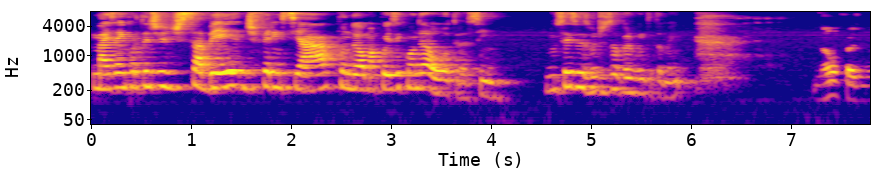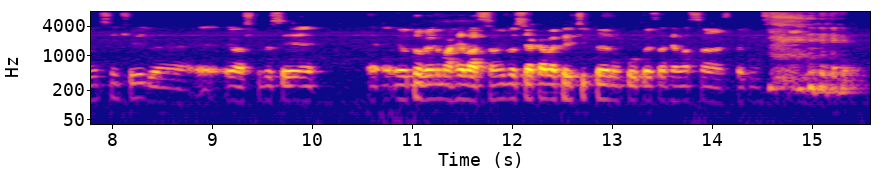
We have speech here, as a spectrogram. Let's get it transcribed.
Mas é importante a gente saber diferenciar quando é uma coisa e quando é outra, assim. Não sei se respondi a sua pergunta também. Não, faz muito sentido. É, é, eu acho que você. Eu tô vendo uma relação e você acaba criticando um pouco essa relação. Acho que muito sentido.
